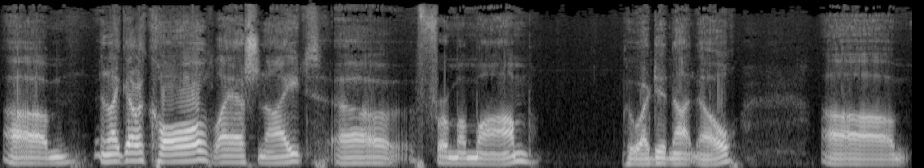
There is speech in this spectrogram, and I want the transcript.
Um, and I got a call last night uh, from a mom who I did not know. Um,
